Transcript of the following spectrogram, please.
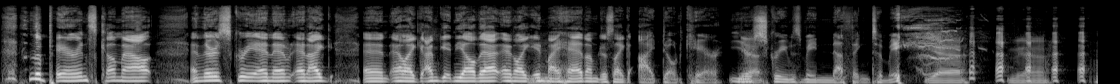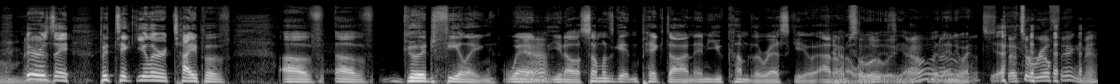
the parents come out and they're screaming and, and I and, and like I'm getting yelled at and like in mm. my head I'm just like I don't care. Your Yeah. screams mean nothing to me. yeah. Yeah. Oh, there is a particular type of of of good feeling when Yeah. you know someone's getting picked on and you come to the rescue. I don't know. Absolutely. yeah. No, but no, anyway, that's, that's a real thing, man.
